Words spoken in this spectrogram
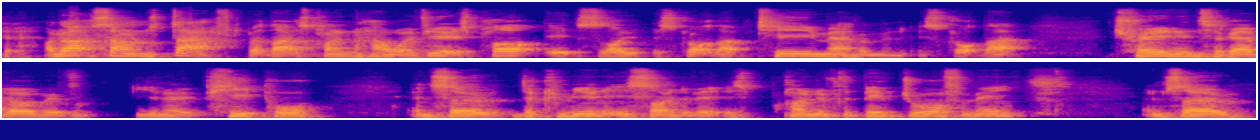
Yeah. I know that sounds daft, but that's kind of how I view it. It's part. It's like it's got that team element. It's got that training together with you know people and so the community side of it is kind of the big draw for me. And so,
